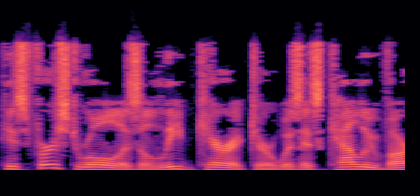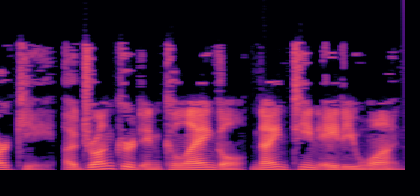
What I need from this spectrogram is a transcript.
His first role as a lead character was as Kalu Varki, a drunkard in Kolangal 1981.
